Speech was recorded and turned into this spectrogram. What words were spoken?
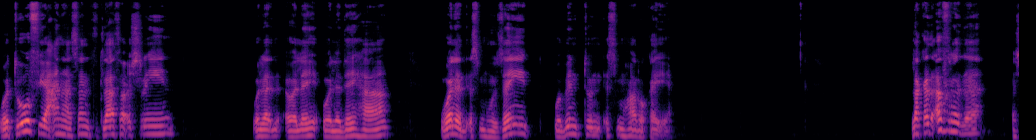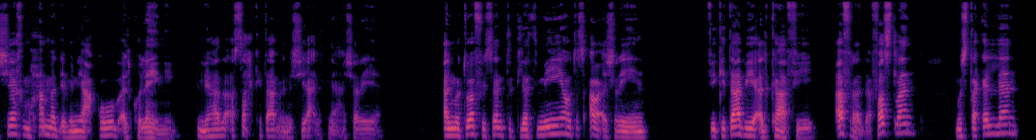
وتوفي عنها سنة 23 ولديها ولد اسمه زيد وبنت اسمها رقية. لقد أفرد الشيخ محمد بن يعقوب الكليني اللي هذا أصح كتاب من الشيعة الاثنى عشرية المتوفي سنة 329 في كتابه الكافي أفرد فصلا مستقلا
